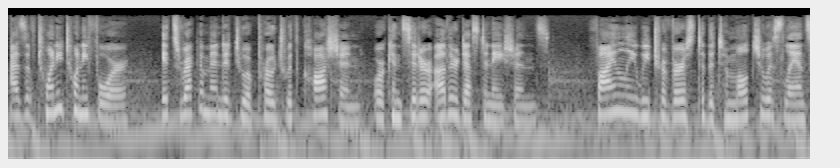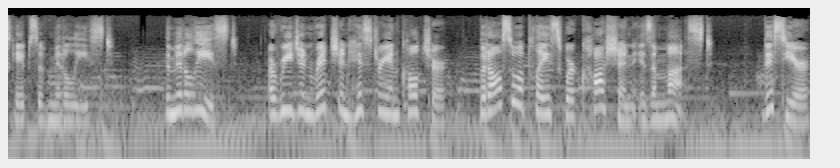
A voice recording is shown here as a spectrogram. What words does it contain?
as of 2024, it's recommended to approach with caution or consider other destinations. Finally, we traverse to the tumultuous landscapes of Middle East. The Middle East, a region rich in history and culture, but also a place where caution is a must. This year,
